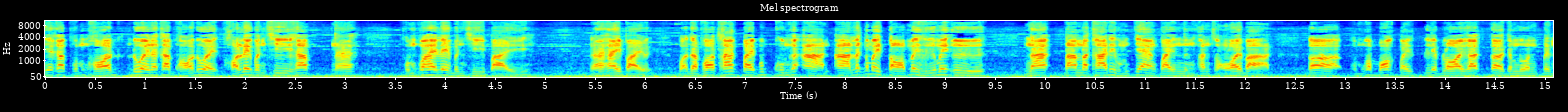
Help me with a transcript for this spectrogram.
เนี่ยครับผมขอด้วยนะครับ ขอด้วยขอเลขบัญชีครับนะ ผมก็ให้เลขบัญชีไปนะให้ไปแต่พอทักไปปุ๊บคุณก็อ่านอ่านแล้วก็ไม่ตอบไม่หือไม่อือนะตามราคาที่ผมแจ้งไป 1,200 บาท ก็ผมก็บล็อกไปเรียบร้อยครับ ก็จำนวนเป็น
